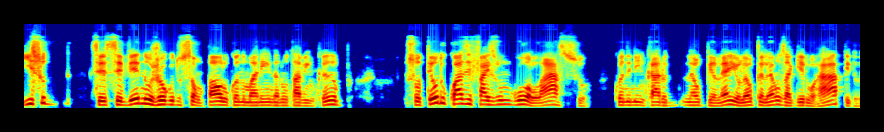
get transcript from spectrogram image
Isso você vê no jogo do São Paulo, quando o Marinho ainda não estava em campo, o Soteudo quase faz um golaço quando ele encara o Léo Pelé, e o Léo Pelé é um zagueiro rápido,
